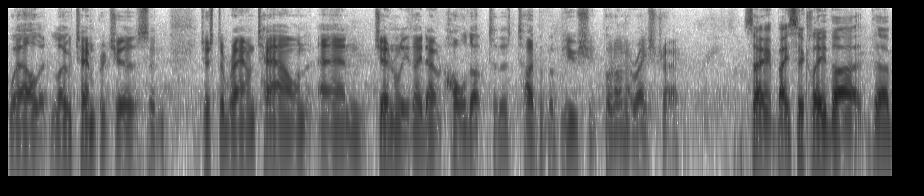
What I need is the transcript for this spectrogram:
well at low temperatures and just around town. And generally, they don't hold up to the type of abuse you'd put on a racetrack. So basically, the, the,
